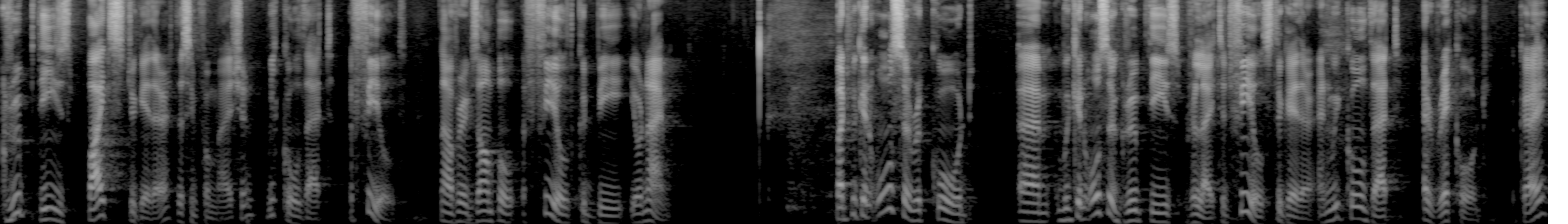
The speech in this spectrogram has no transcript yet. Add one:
group these bytes together, this information, we call that a field. Now, for example, a field could be your name. But we can also record, um, we can also group these related fields together, and we call that a record. Okay?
